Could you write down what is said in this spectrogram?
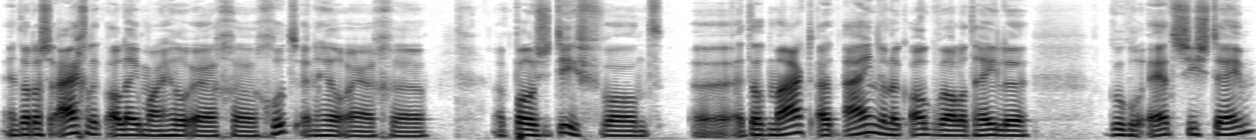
En dat is eigenlijk alleen maar heel erg uh, goed en heel erg uh, positief. Want dat maakt uiteindelijk ook wel het hele Google Ads systeem.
